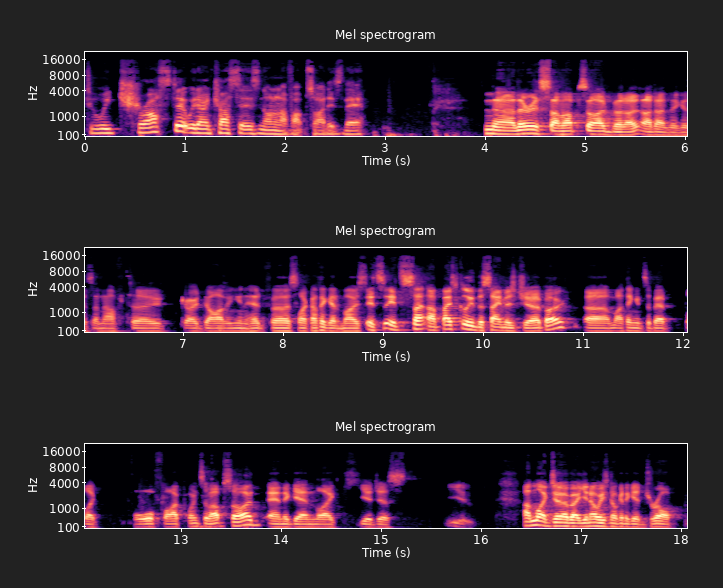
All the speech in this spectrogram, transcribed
Do we trust it? We don't trust it. There's not enough upside, is there? No, there is some upside, but I, I, don't think it's enough to go diving in head first. Like I think at most, it's it's uh, basically the same as Gerbo. Um, I think it's about like four or five points of upside, and again, like you're just you, unlike Gerbo, you know he's not going to get dropped.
